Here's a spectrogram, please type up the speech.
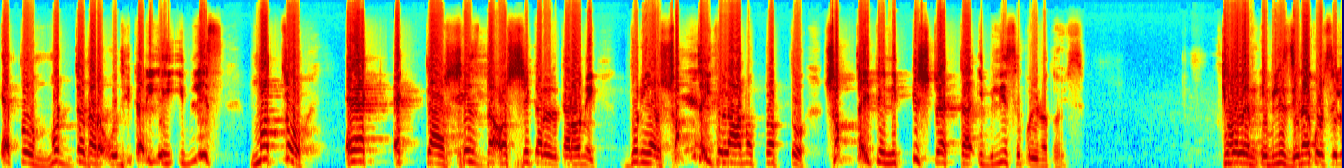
এত মর্যাদার অধিকারী এই ইবলিস। মাত্র এক একটা সেজদা অস্বীকারের কারণে দুনিয়ার সবচাইতে লানতপ্রাপ্ত, সবচাইতে নিকৃষ্ট একটা ইবলিসে পরিণত হয়েছে। কি বলেন? ইবলিস জিনা করছিল?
